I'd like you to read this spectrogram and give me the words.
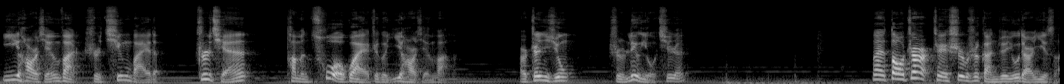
一号嫌犯是清白的。之前他们错怪这个一号嫌犯了，而真凶是另有其人。哎，到这儿这是不是感觉有点意思？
